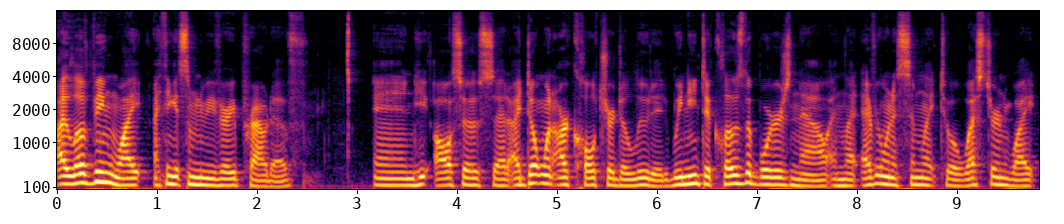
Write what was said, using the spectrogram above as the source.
"I love being white. I think it's something to be very proud of." And he also said, "I don't want our culture diluted. We need to close the borders now and let everyone assimilate to a Western white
